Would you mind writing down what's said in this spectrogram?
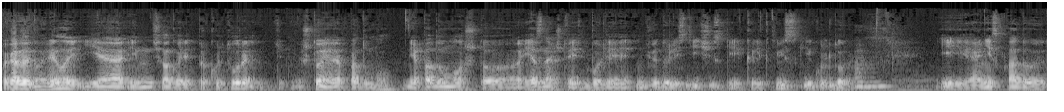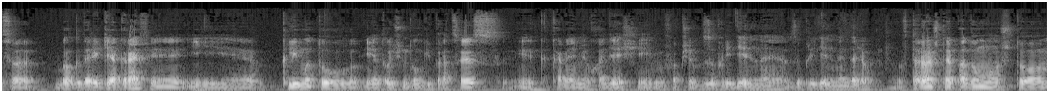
Пока ты говорила, я и начала говорить про культуры. Что я подумал? Я подумал, что я знаю, что есть более индивидуалистические и коллективистские культуры. Uh-huh. И они складываются благодаря географии и климату, и это очень долгий процесс, и корнями уходящий вообще в запредельное, запредельное далеко. Второе, что я подумал, что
